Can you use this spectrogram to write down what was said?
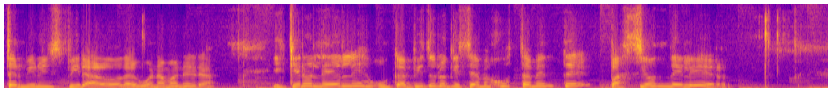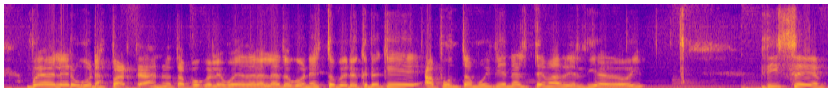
termino inspirado de alguna manera. Y quiero leerles un capítulo que se llama justamente Pasión de leer. Voy a leer algunas partes, ¿ah? no tampoco les voy a dar al lado con esto, pero creo que apunta muy bien al tema del día de hoy. Dice,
